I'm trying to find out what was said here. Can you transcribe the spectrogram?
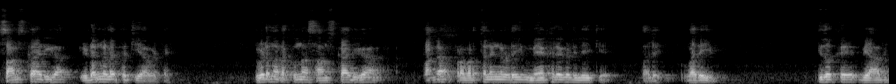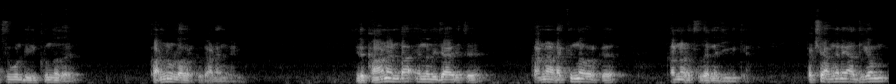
സാംസ്കാരിക ഇടങ്ങളെ പറ്റിയാവട്ടെ ഇവിടെ നടക്കുന്ന സാംസ്കാരിക പല പ്രവർത്തനങ്ങളുടെയും മേഖലകളിലേക്ക് വരെ- വരെയും. ഇതൊക്കെ വ്യാപിച്ചുകൊണ്ടിരിക്കുന്നത് കണ്ണുള്ളവർക്ക് കാണാൻ കഴിയും. ഇത് കാണണ്ട എന്ന് വിചാരിച്ച് കണ്ണടയ്ക്കുന്നവർക്ക് കണ്ണടച്ച് തന്നെ ജീവിക്കാം. പക്ഷെ അങ്ങനെ അധികം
